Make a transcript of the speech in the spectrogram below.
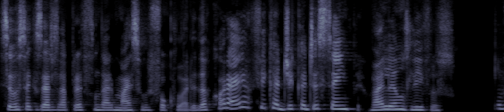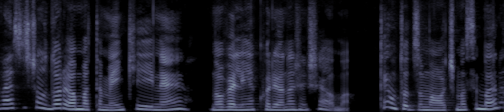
Se você quiser se aprofundar mais sobre o folclore da Coreia, fica a dica de sempre. Vai ler uns livros. E vai assistir uns dorama também, que, né, novelinha coreana a gente ama. Tenham todos uma ótima semana.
